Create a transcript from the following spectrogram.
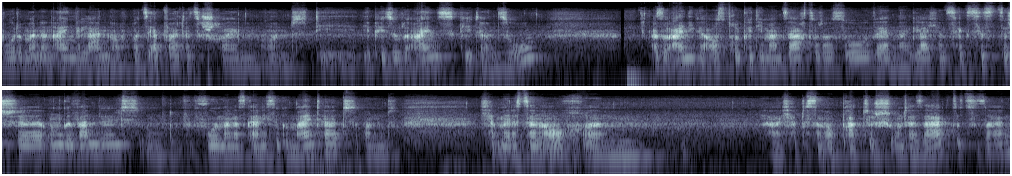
wurde man dann eingeladen, auf WhatsApp weiterzuschreiben und die Episode 1 geht dann so. Also einige Ausdrücke, die man sagt oder so, werden dann gleich ins Sexistische umgewandelt, und, obwohl man das gar nicht so gemeint hat. Und ich habe mir das dann auch, ähm, ja, ich habe das dann auch praktisch untersagt sozusagen.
